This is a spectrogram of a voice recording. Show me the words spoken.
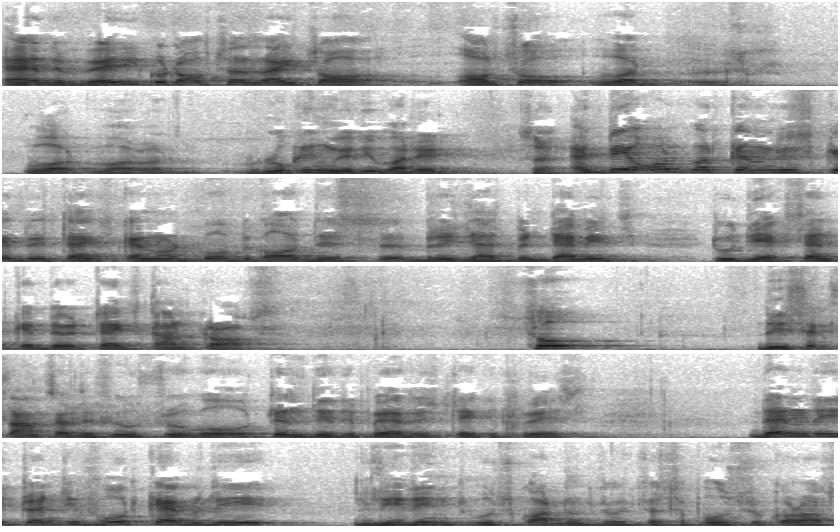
And very good officers I saw also were, were, were looking very worried. Sir. And they all were convinced that the tanks cannot go because this bridge has been damaged to the extent that the tanks can't cross. So the sixth Lancer refused to go till the repair is taken place. Then the 24th Cavalry leading two squadrons which were supposed to cross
